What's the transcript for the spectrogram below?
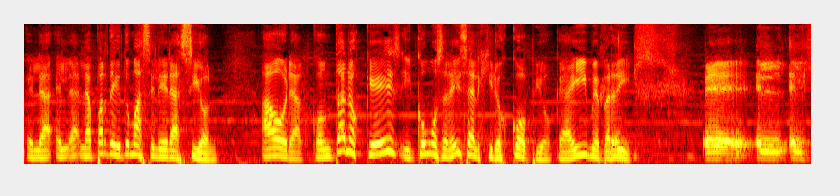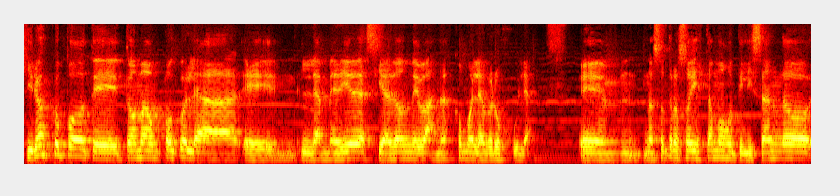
la, parte que toma aceleración. Ahora, contanos qué es y cómo se le dice giroscopio, que ahí me perdí. Eh, el, giróscopo te toma un poco la, eh, medida de hacia dónde vas, no es como la brújula. Eh, nosotros hoy estamos utilizando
